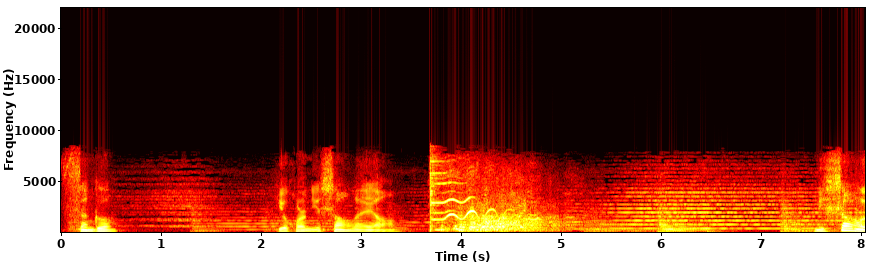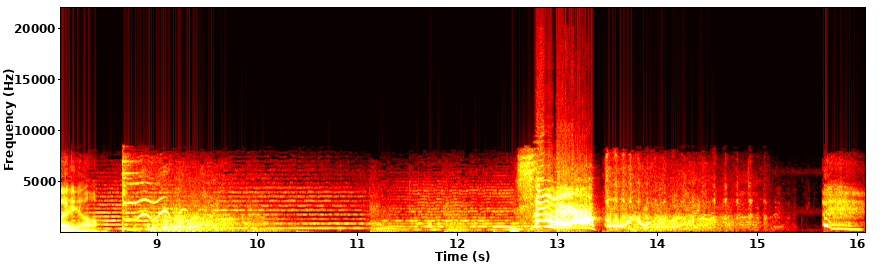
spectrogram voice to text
三哥，一会儿你上来呀。你上来呀！你上来呀！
